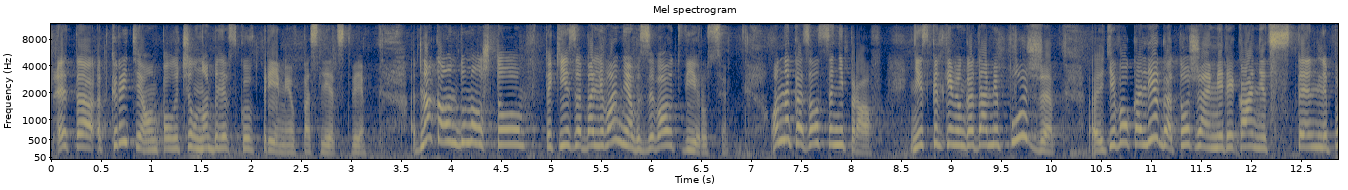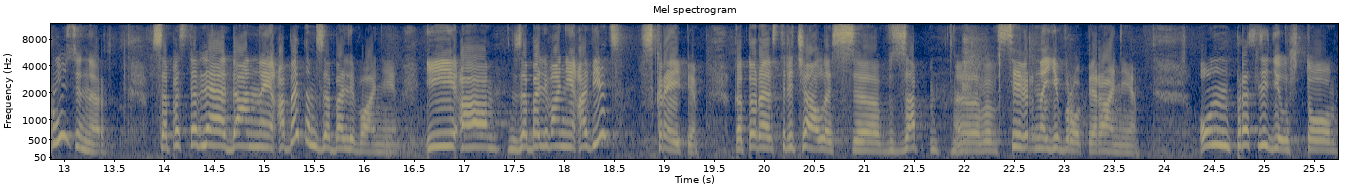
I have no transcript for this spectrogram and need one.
это открытие он получил Нобелевскую премию впоследствии. Однако он думал, что такие заболевания вызывают вирусы. Он оказался неправ. Несколькими годами позже э, его коллега, тоже американец Стэнли Прузинер, сопоставляя данные об этом заболевании и о заболевании овец, скрейпе, которая встречалась э, в, э, в Северной Европе ранее, он проследил, что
